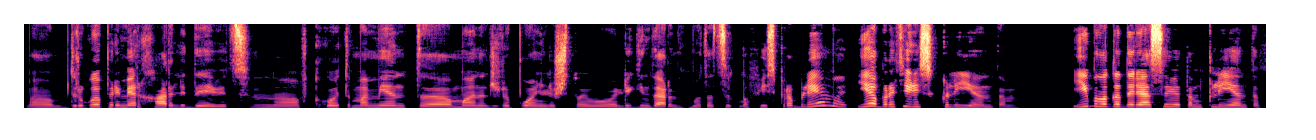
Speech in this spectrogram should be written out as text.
Э, другой пример Харли Дэвидсон. В какой-то момент э, менеджеры поняли, что у легендарных мотоциклов есть проблемы, и обратились к клиентам. И благодаря советам клиентов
